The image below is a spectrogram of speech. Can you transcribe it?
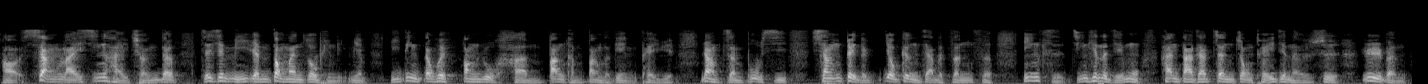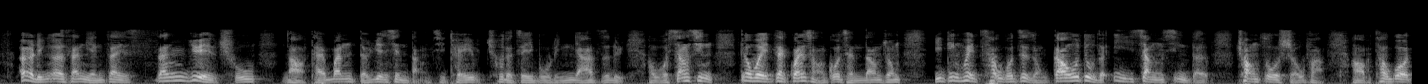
好，向来新海诚的这些迷人动漫作品里面，一定都会放入很棒很棒的电影配乐，让整部戏相对的又更加的增色。因此，今今天的节目和大家郑重推荐的是日本二零二三年在三月初啊台。湾的院线档期推出的这一部《铃芽之旅》啊，我相信各位在观赏的过程当中，一定会透过这种高度的意向性的创作手法，好，透过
